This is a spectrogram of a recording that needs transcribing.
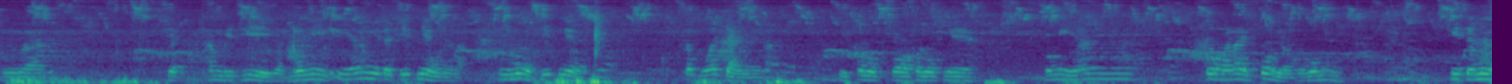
คือว่า ทำพิธีกับบ่มีเอี้ยงมีแต่ติดนิ้วนี่ล่ะมีมือติดนิ้วกับหัวใจนี่ล่ะอีกเคารพพ่อเคารพแม่บ่มีหยังพวกมาได้พวกเดียวก็บ่มีมีแต่มือ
